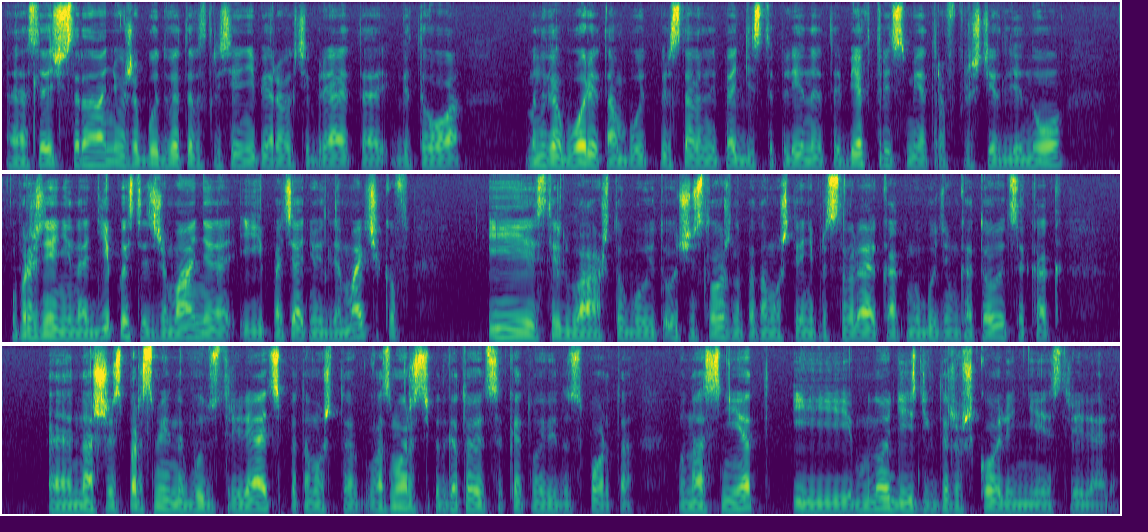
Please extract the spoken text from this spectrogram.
Э, следующее соревнование уже будет в это воскресенье, 1 октября. Это ГТО Многоборье. Там будет представлены 5 дисциплин. Это бег 30 метров, прыжки в длину, упражнения на гибкость, отжимания и подтягивания для мальчиков, и стрельба, что будет очень сложно, потому что я не представляю, как мы будем готовиться, как э, наши спортсмены будут стрелять, потому что возможности подготовиться к этому виду спорта у нас нет, и многие из них даже в школе не стреляли.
